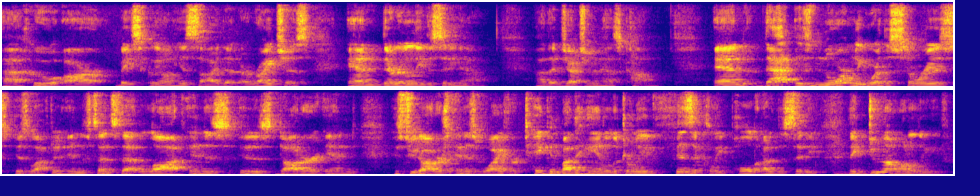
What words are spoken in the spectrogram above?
uh, who are basically on his side that are righteous, and they're going to leave the city now. Uh, that judgment has come. And that is normally where the story is, is left, in, the sense that Lot and his, his daughter and his two daughters and his wife are taken by the hand, literally and physically pulled out of the city. They do not want to leave.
